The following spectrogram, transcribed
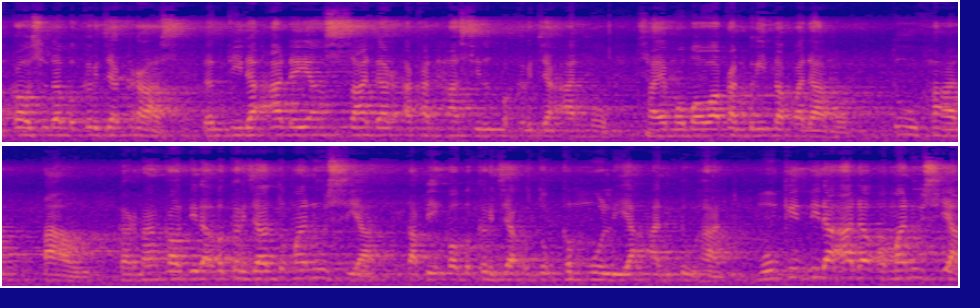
Engkau sudah bekerja keras dan tidak ada yang sadar akan hasil pekerjaanmu. Saya mau bawakan berita padamu. Tuhan tahu. Karena engkau tidak bekerja untuk manusia tapi engkau bekerja untuk kemuliaan Tuhan. Mungkin tidak ada manusia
